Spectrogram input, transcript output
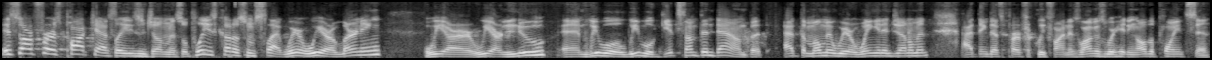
It's our first podcast, ladies and gentlemen. So please cut us some slack. We're we are learning. We are we are new, and we will we will get something down. But at the moment, we are winging it, gentlemen. I think that's perfectly fine as long as we're hitting all the points and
